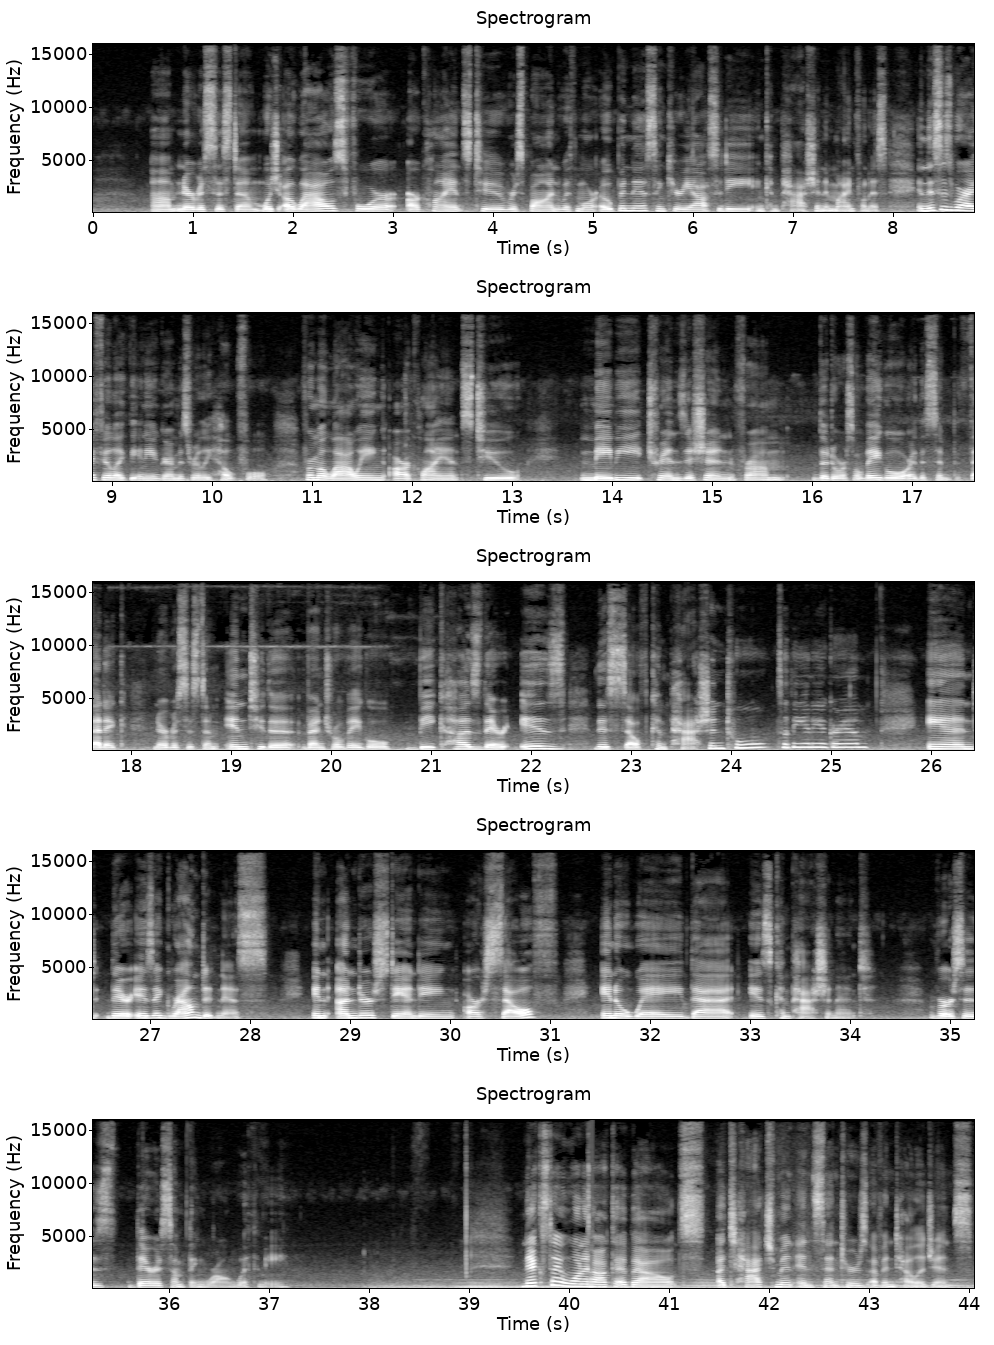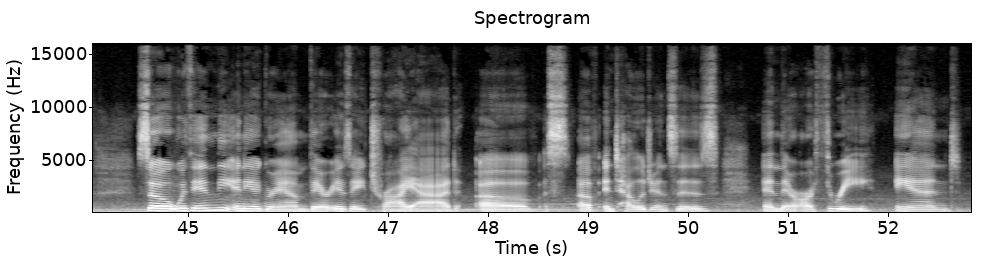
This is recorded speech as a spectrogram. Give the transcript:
um, nervous system, which allows for our clients to respond with more openness and curiosity and compassion and mindfulness. And this is where I feel like the Enneagram is really helpful from allowing our clients to maybe transition from the dorsal vagal or the sympathetic nervous system into the ventral vagal because there is this self compassion tool to the Enneagram and there is a groundedness in understanding ourself in a way that is compassionate versus there is something wrong with me. Next, I want to talk about attachment and centers of intelligence. So, within the Enneagram, there is a triad of, of intelligences, and there are three. And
